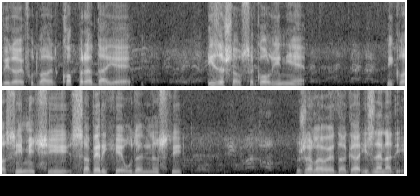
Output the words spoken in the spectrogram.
Video je futbaler Kopra da je izašao sa gol linije Nikola Simić i sa velike udaljenosti želeo je da ga iznenadi.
